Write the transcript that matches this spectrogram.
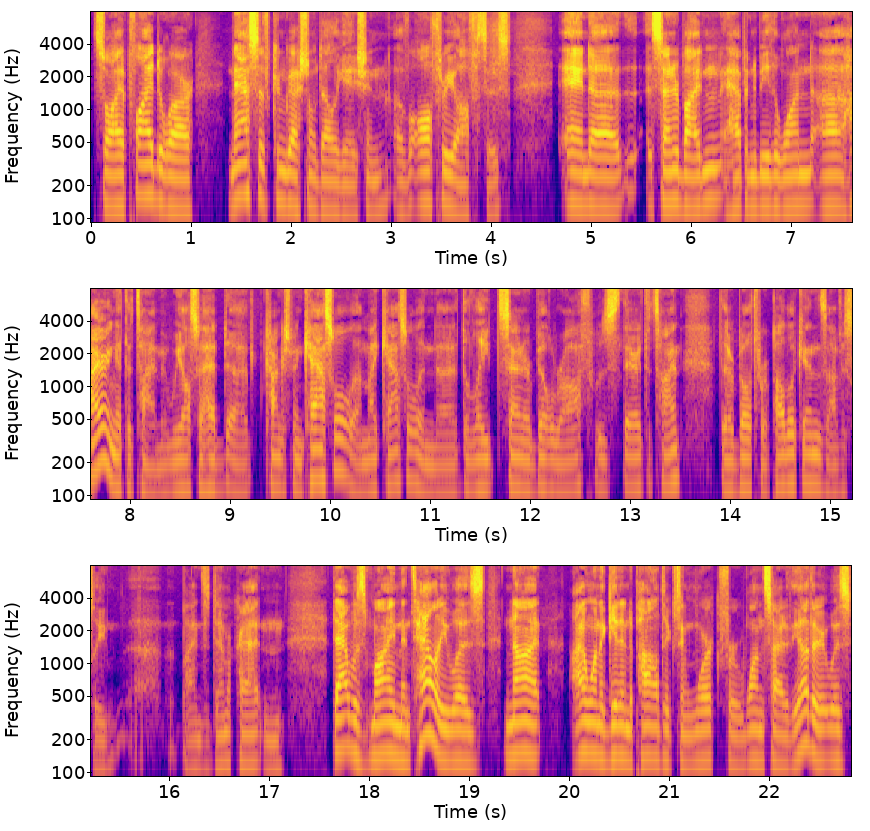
So I applied to our massive congressional delegation of all three offices. And uh, Senator Biden happened to be the one uh, hiring at the time. And we also had uh, Congressman Castle, uh, Mike Castle, and uh, the late Senator Bill Roth was there at the time. They're both Republicans. Obviously, uh, Biden's a Democrat, and that was my mentality. Was not I want to get into politics and work for one side or the other. It was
